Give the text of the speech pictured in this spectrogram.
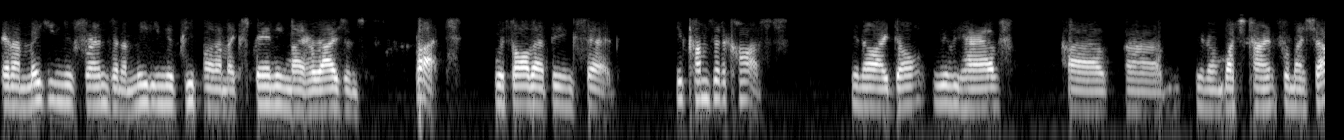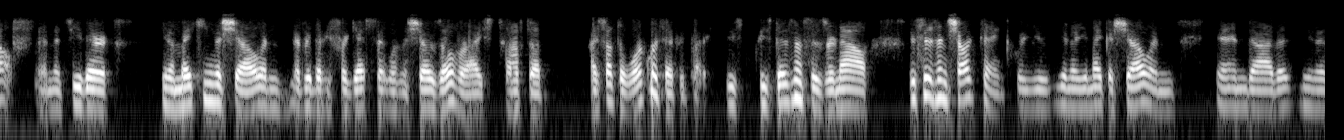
and I'm making new friends and I'm meeting new people and I'm expanding my horizons. But with all that being said, it comes at a cost. You know, I don't really have, uh, uh, you know, much time for myself, and it's either, you know, making the show, and everybody forgets that when the show's over, I still have to, I still have to work with everybody. These these businesses are now. This isn't Shark Tank where you you know you make a show and and uh, the you know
